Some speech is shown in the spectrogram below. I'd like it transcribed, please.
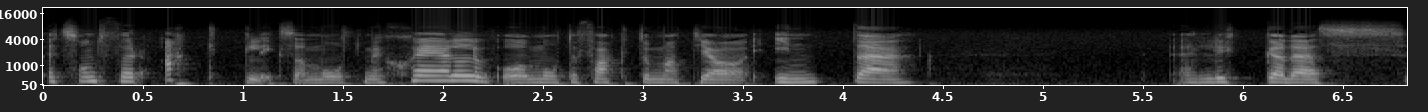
ett sånt förakt liksom mot mig själv och mot det faktum att jag inte lyckades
